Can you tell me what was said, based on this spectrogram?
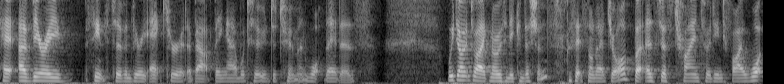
ha- are very sensitive and very accurate about being able to determine what that is we don't diagnose any conditions because that's not our job, but is just trying to identify what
